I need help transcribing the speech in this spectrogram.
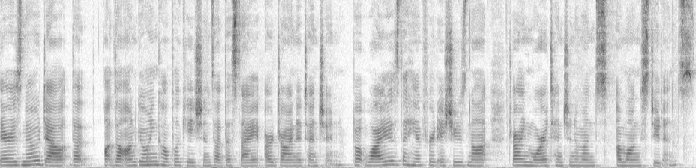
There is no doubt that uh, the ongoing complications at the site are drawing attention, but why is the Hanford issues not drawing more attention among, among students?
